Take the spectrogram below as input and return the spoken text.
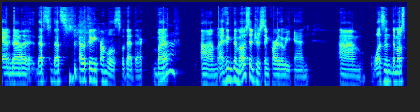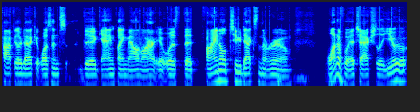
and uh, that's that's how the cookie crumbles with that deck. But yeah. um, I think the most interesting part of the weekend um, wasn't the most popular deck. It wasn't the gang playing Malamar. It was the final two decks in the room. One of which actually you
